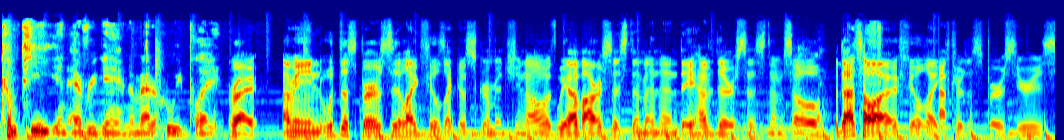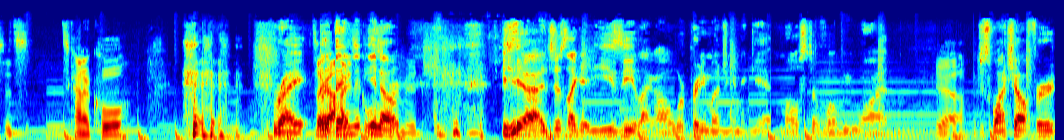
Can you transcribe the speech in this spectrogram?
compete in every game no matter who we play Right. I mean, with the Spurs, it like feels like a scrimmage. You know, we have our system and then they have their system. So that's how I feel like after the Spurs series. It's it's kind of cool. right it's like but a high then school you know scrimmage. yeah it's just like an easy like oh we're pretty much gonna get most of what we want yeah. just watch out for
